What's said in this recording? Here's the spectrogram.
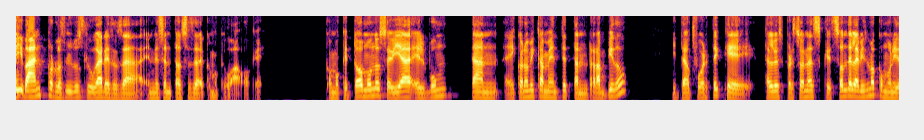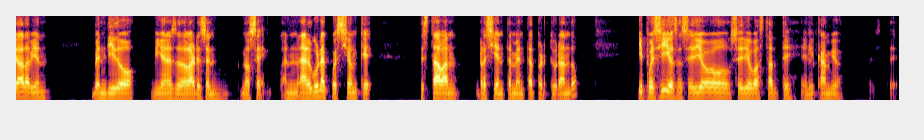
y van por los mismos lugares, o sea, en ese entonces era como que, wow, ok. Como que todo el mundo se veía el boom tan económicamente tan rápido y tan fuerte que tal vez personas que son de la misma comunidad habían vendido millones de dólares en, no sé, en alguna cuestión que estaban recientemente aperturando. Y pues sí, o sea, se dio, se dio bastante el cambio. Este,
